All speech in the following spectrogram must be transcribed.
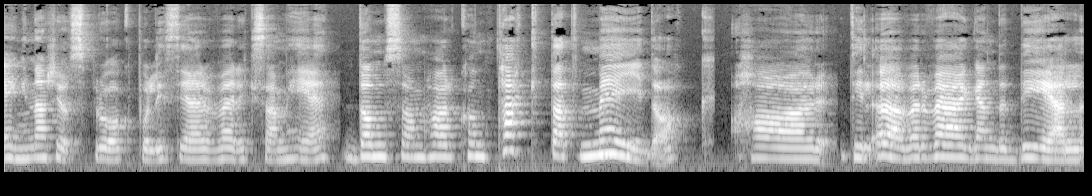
ägnar sig åt språkpolisiär verksamhet. De som har kontaktat mig dock har till övervägande del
